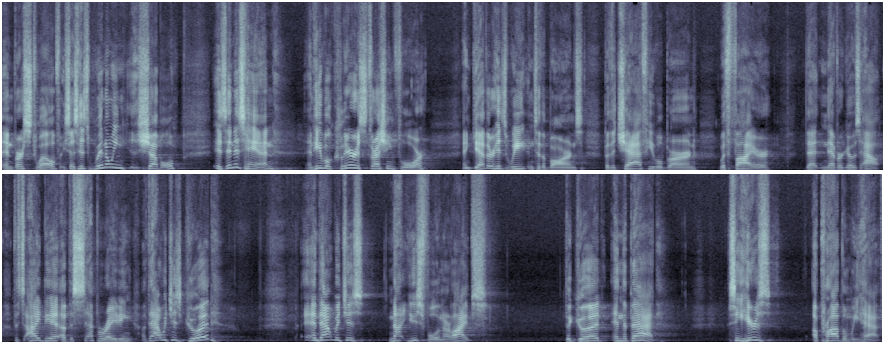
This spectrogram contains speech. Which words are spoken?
in verse 12, he says, His winnowing shovel is in his hand, and he will clear his threshing floor and gather his wheat into the barns, but the chaff he will burn with fire that never goes out. This idea of the separating of that which is good and that which is not useful in our lives the good and the bad. See, here's a problem we have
